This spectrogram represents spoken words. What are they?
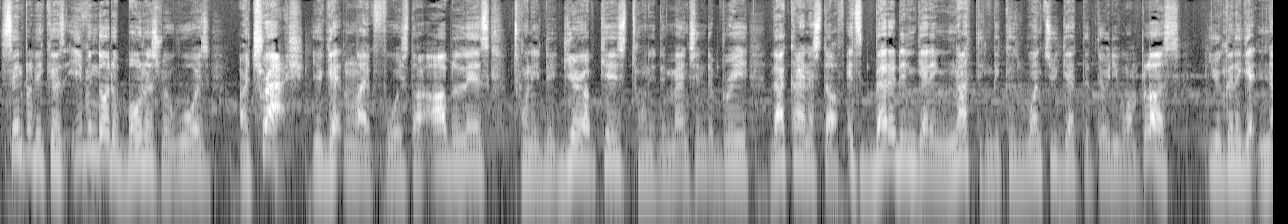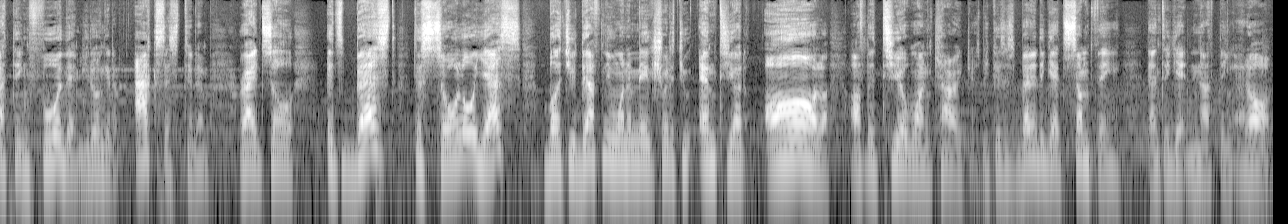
Simply because even though the bonus rewards are trash, you're getting like 4-star obelisk, 20 gear up kits, 20 dimension debris, that kind of stuff. It's better than getting nothing because once you get the 31 plus, you're gonna get nothing for them. You don't get access to them, right? So it's best to solo, yes, but you definitely want to make sure that you empty out all of the tier one characters because it's better to get something than to get nothing at all.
